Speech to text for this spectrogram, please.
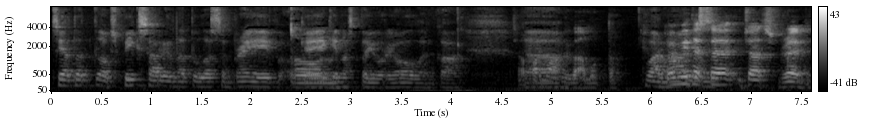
sieltä onko Pixarilta tulossa Brave, okei, okay, ei kiinnosta juuri ollenkaan. Se on varmaan Ää, hyvä, mutta... Varmaan. No mitäs se Judge Dredd?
